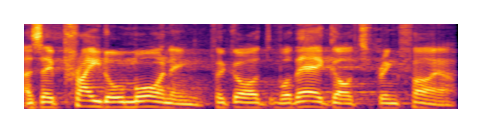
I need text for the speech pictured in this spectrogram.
as they prayed all morning for God, well, their God to bring fire.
